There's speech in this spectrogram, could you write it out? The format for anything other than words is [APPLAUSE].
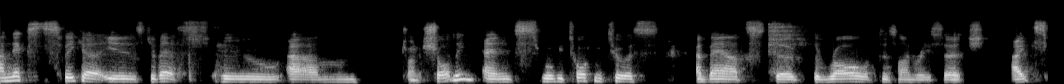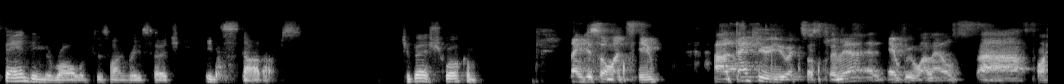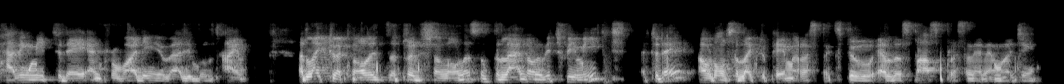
our next speaker is Javesh, who um, join us shortly, and will be talking to us about the, the role of design research, uh, expanding the role of design research in startups. Javesh, welcome. Thank you so much, Steve. Uh, thank you, UX Australia, and everyone else uh, for having me today and providing your valuable time. I'd like to acknowledge the traditional owners of the land on which we meet today. I would also like to pay my respects to elders past, present, and emerging.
